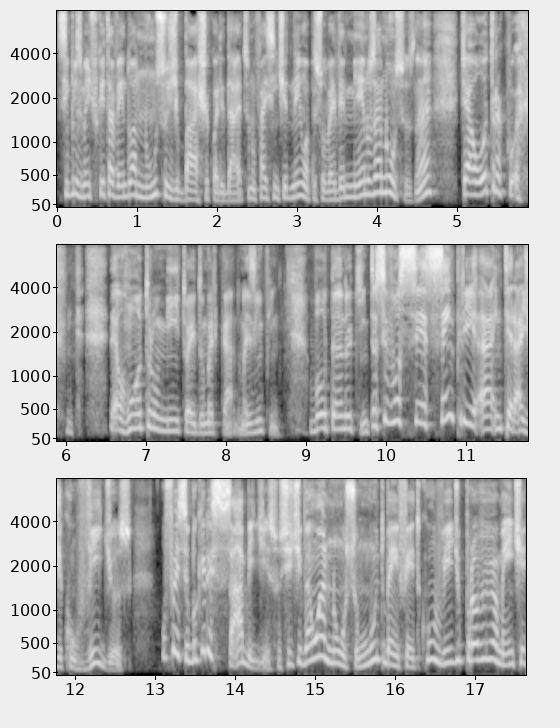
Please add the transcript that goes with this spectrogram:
simplesmente porque está vendo anúncios de baixa qualidade. Isso não faz sentido nenhum. A pessoa vai ver menos anúncios, né? Que é outra coisa. é um outro mito aí do mercado. Mas enfim, voltando aqui. Então, se você sempre uh, interage com vídeos, o Facebook ele sabe disso. Se tiver um anúncio muito bem feito com o vídeo, provavelmente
